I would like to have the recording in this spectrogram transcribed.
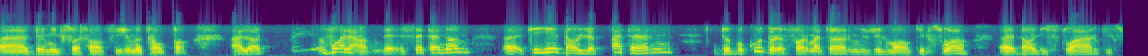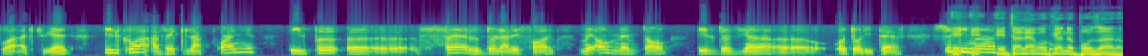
2060, si je ne me trompe pas. Alors voilà, c'est un homme qui est dans le pattern de beaucoup de réformateurs musulmans, qu'ils soient euh, dans l'histoire, qu'ils soient actuels. Il croit avec la poigne, il peut euh, faire de la réforme, mais en même temps, il devient euh, autoritaire. Ce et, qui et, et tolère aucun opposant, là.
